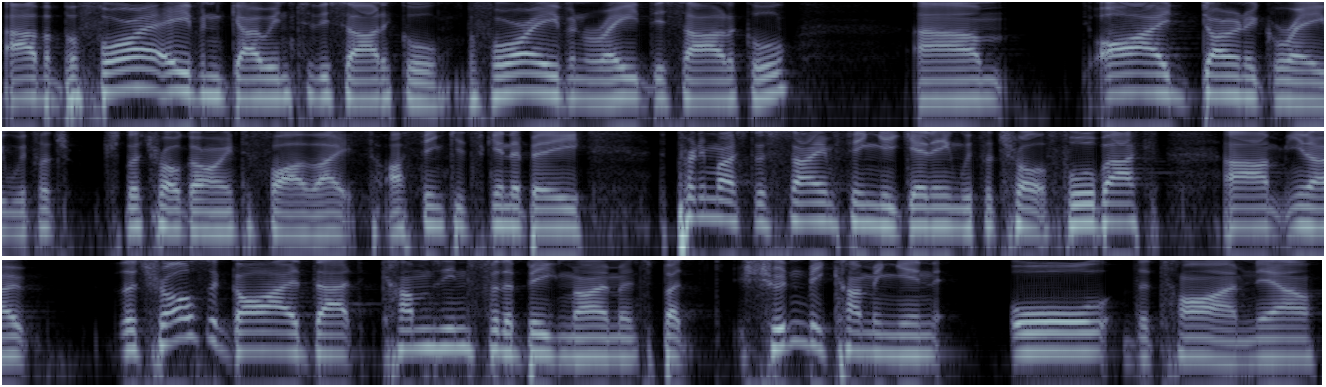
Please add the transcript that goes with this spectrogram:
Uh, but before I even go into this article, before I even read this article, um, I don't agree with Latrell going to 5'8". I think it's going to be pretty much the same thing you're getting with Latrell at fullback. Um, you know, Latrell's a guy that comes in for the big moments, but shouldn't be coming in all the time. Now,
